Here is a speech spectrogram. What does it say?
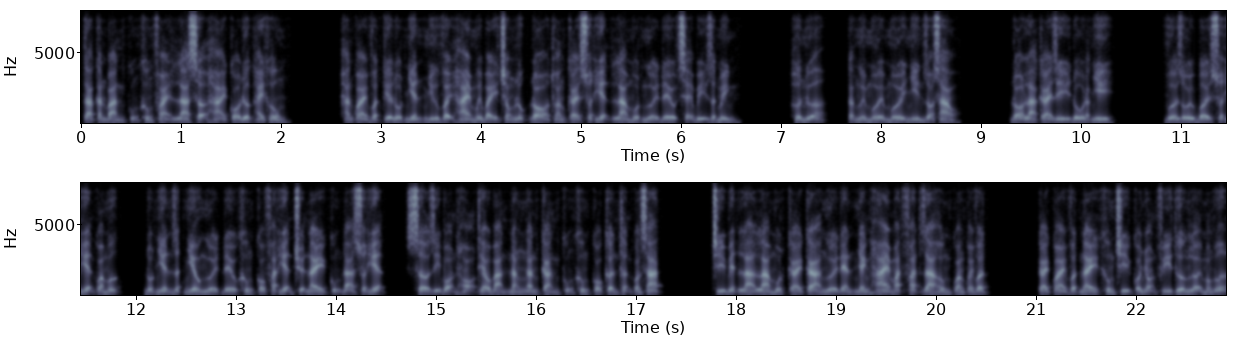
ta căn bản cũng không phải là sợ hãi có được hay không. Hắn quái vật kia đột nhiên như vậy hai mươi bảy trong lúc đó thoáng cái xuất hiện là một người đều sẽ bị giật mình hơn nữa, các ngươi mới mới nhìn rõ sao? Đó là cái gì đồ đặc nhi? Vừa rồi bởi xuất hiện quá mức, đột nhiên rất nhiều người đều không có phát hiện chuyện này cũng đã xuất hiện, sở dĩ bọn họ theo bản năng ngăn cản cũng không có cẩn thận quan sát. Chỉ biết là là một cái cả người đen nhánh hai mắt phát ra hồng quang quái vật. Cái quái vật này không chỉ có nhọn phi thường lợi móng ướt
